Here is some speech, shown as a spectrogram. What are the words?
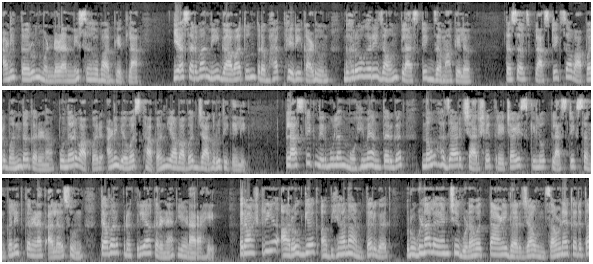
आणि तरुण मंडळांनी सहभाग घेतला. या सर्वांनी गावातून प्रभात फेरी काढून घरोघरी जाऊन प्लास्टिक जमा केलं. तसंच प्लास्टिकचा वापर बंद करणं पुनर्वापर आणि व्यवस्थापन याबाबत जागृती केली. प्लास्टिक निर्मूलन मोहिमेअंतर्गत नऊ हजार चारशे त्रेचाळीस किलो प्लास्टिक संकलित करण्यात आलं असून त्यावर प्रक्रिया करण्यात येणार आहे. राष्ट्रीय आरोग्य अभियानाअंतर्गत रुग्णालयांची गुणवत्ता आणि दर्जा उंचावण्याकरता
